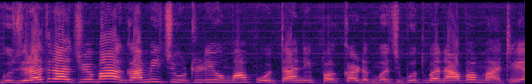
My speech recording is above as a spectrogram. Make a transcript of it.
ગુજરાત રાજ્યમાં આગામી ચૂંટણીઓમાં પોતાની પકડ મજબૂત બનાવવા માટે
